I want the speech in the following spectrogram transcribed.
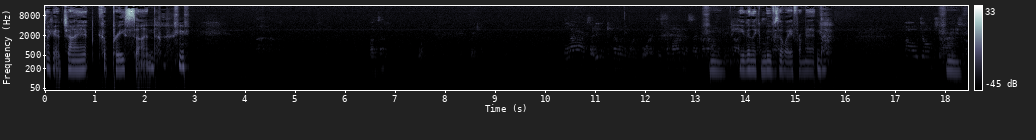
It's like a giant Capri Sun. hmm. He even like moves away from it. hmm. Oh,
